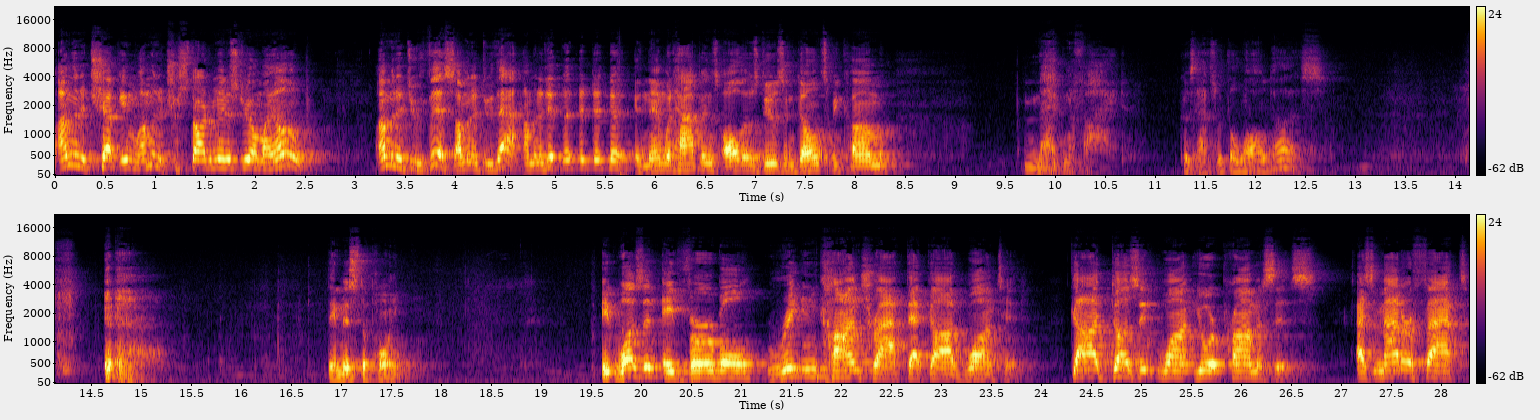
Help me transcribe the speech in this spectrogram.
I'm going to check in. I'm going to start a ministry on my own. I'm going to do this. I'm going to do that. I'm going to do, and then what happens? All those do's and don'ts become magnified because that's what the law does. they missed the point. It wasn't a verbal, written contract that God wanted. God doesn't want your promises. As a matter of fact,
